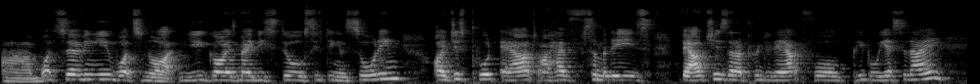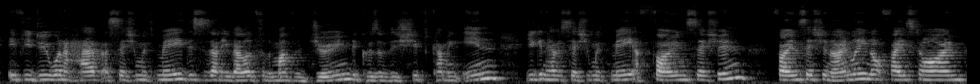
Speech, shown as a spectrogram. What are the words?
um, what's serving you, what's not. You guys may be still sifting and sorting. I just put out, I have some of these vouchers that I printed out for people yesterday if you do want to have a session with me, this is only valid for the month of June because of this shift coming in. You can have a session with me, a phone session, phone session only, not FaceTime,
